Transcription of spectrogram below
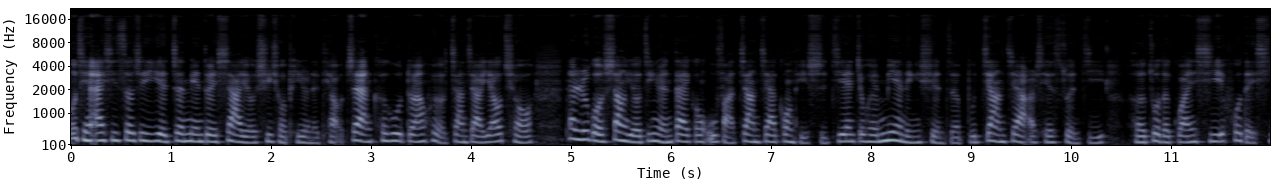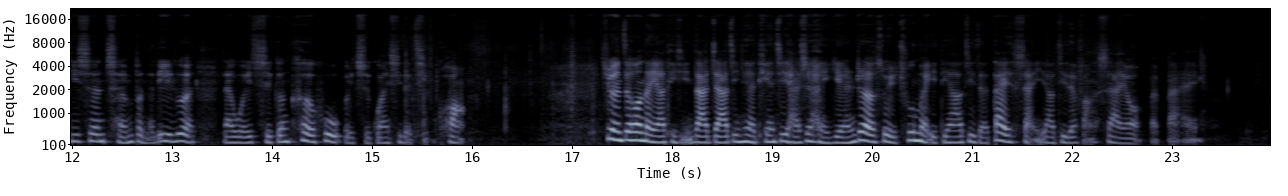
目前，IC 设计业正面对下游需求疲软的挑战，客户端会有降价要求。但如果上游晶圆代工无法降价供体时间，就会面临选择不降价而且损及合作的关系，或得牺牲成本的利润来维持跟客户维持关系的情况。新闻最后呢，也要提醒大家，今天的天气还是很炎热，所以出门一定要记得带伞，也要记得防晒哦。拜拜。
